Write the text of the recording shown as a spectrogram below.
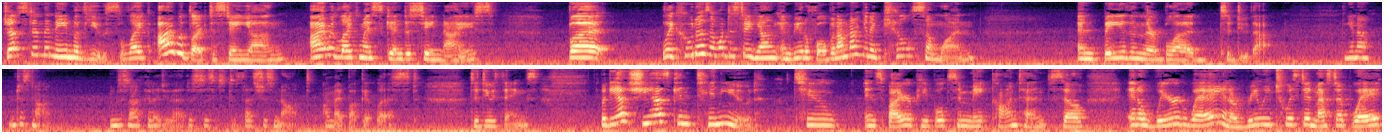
Just in the name of youth. Like, I would like to stay young. I would like my skin to stay nice. But, like, who doesn't want to stay young and beautiful? But I'm not going to kill someone and bathe in their blood to do that. You know, I'm just not. I'm just not going to do that. It's just, that's just not on my bucket list to do things. But yeah, she has continued to inspire people to make content. So, in a weird way, in a really twisted, messed up way,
